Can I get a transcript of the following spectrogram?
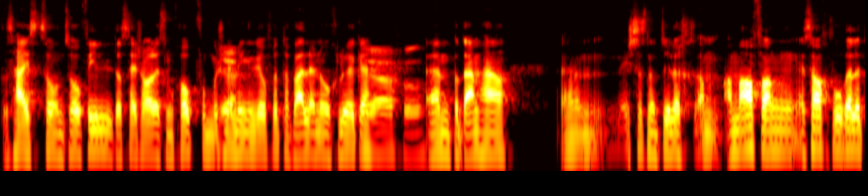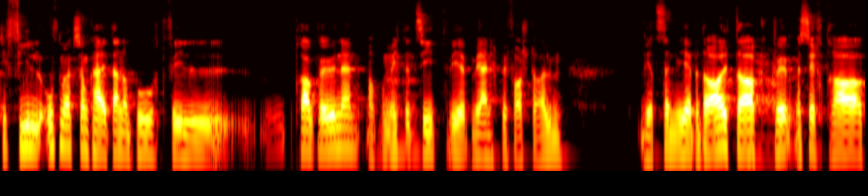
das heisst so und so viel, das hast du alles im Kopf und musst Ja. nicht irgendwie auf der Tabelle nachschauen. Ja, voll. Ähm, von dem her ähm, ist das natürlich am, am Anfang eine Sache, die relativ viel Aufmerksamkeit dann noch braucht, viel daran gewöhnen. Aber mit der Mhm. Zeit, wie, wie eigentlich bei fast allem, wird es dann wie eben der Alltag, Ja. gewöhnt man sich daran,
